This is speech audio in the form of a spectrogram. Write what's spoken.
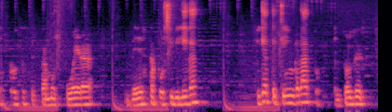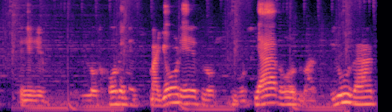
entonces estamos fuera de esta posibilidad. Fíjate qué ingrato. Entonces, eh, los jóvenes mayores, los divorciados, las viudas,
